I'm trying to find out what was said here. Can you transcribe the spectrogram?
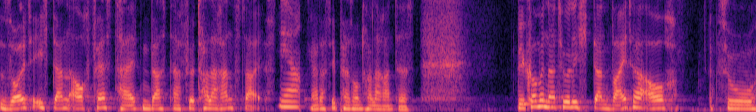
sollte ich dann auch festhalten, dass dafür Toleranz da ist. Ja. Ja, dass die Person tolerant ist. Wir kommen natürlich dann weiter auch zu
